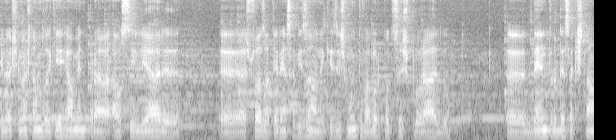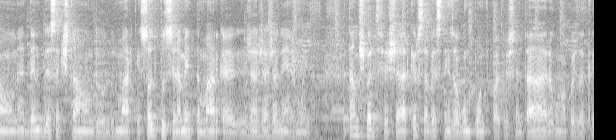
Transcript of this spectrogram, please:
E nós, nós estamos aqui realmente para auxiliar eh, as pessoas a terem essa visão, né? que existe muito valor que pode ser explorado eh, dentro dessa questão, né? dentro dessa questão do, do marketing. Só do posicionamento de marca já, já, já ganhas muito. Estamos perto de fechar, quero saber se tens algum ponto para acrescentar, alguma coisa que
